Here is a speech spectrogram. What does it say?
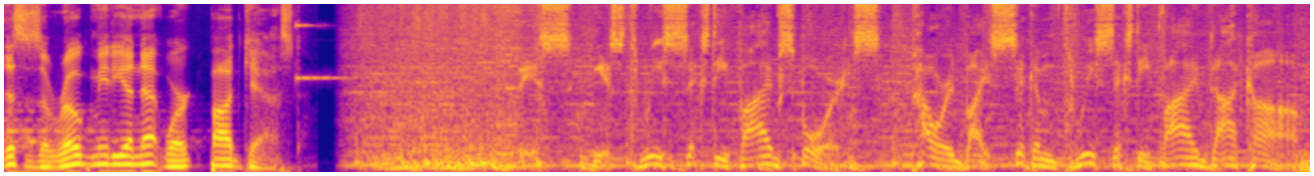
This is a Rogue Media Network podcast. This is 365 Sports, powered by Sikkim365.com.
